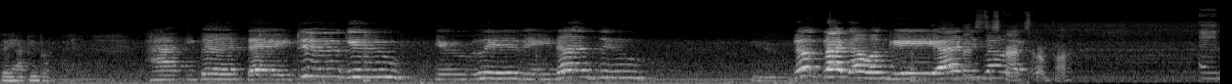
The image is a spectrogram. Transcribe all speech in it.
Say happy birthday. Happy birthday to you. You live in a zoo. You look like a monkey and you smell like Grandpa. An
